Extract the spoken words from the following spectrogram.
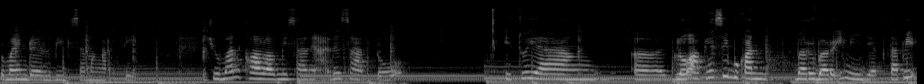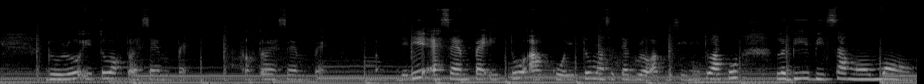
Lumayan udah lebih bisa mengerti. Cuman kalau misalnya ada satu itu yang eh, glow upnya sih bukan baru-baru ini tapi dulu itu waktu SMP waktu SMP jadi SMP itu aku itu maksudnya glow up di sini itu aku lebih bisa ngomong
